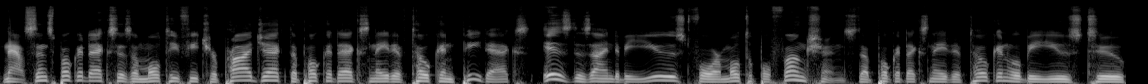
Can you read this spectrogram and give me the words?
Now, since Polkadex is a multi-feature project, the Polkadex native token PDEX is designed to be used for multiple functions. The Polkadex native token will be used to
